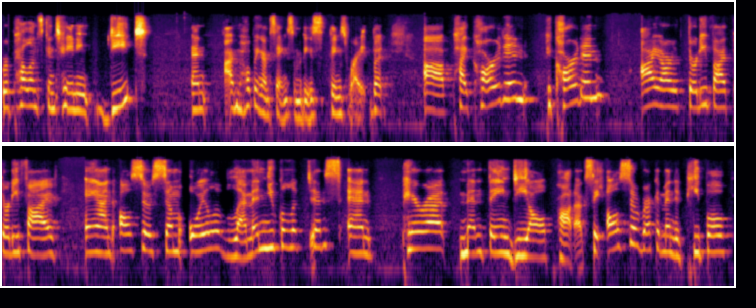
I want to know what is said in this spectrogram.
repellents containing DEET, and I'm hoping I'm saying some of these things right, but uh, picaridin, picaridin, IR 3535, and also some oil of lemon eucalyptus and para-menthane diol products. They also recommended people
